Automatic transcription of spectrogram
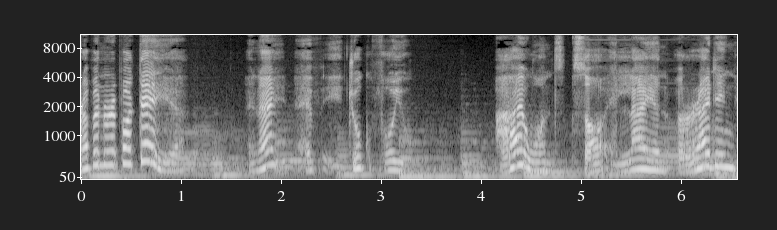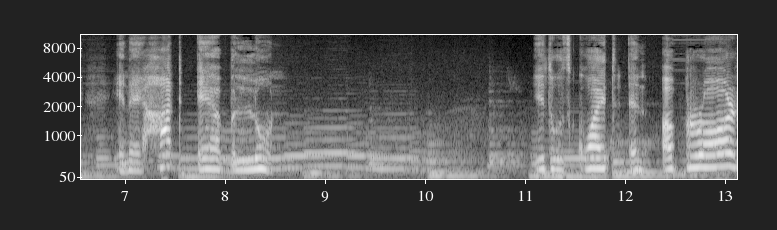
Robin Repartee here. And I have a joke for you. I once saw a lion riding in a hot air balloon. It was quite an uproar.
